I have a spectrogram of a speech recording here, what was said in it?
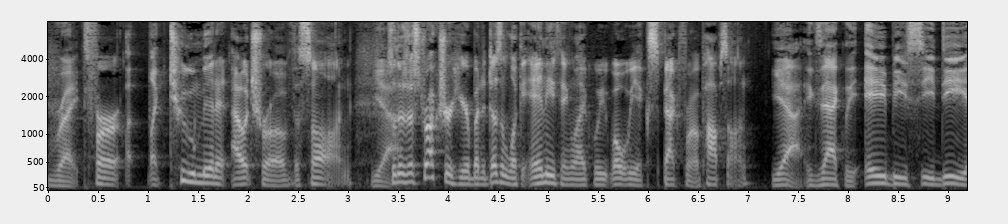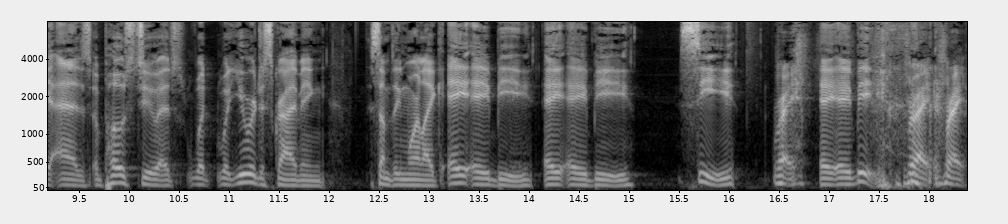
Right. for like two minute outro of the song Yeah. so there's a structure here but it doesn't look anything like we what we expect from a pop song Yeah, exactly. A B C D as opposed to as what what you were describing something more like A A B A A B C right. A A B. right right.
